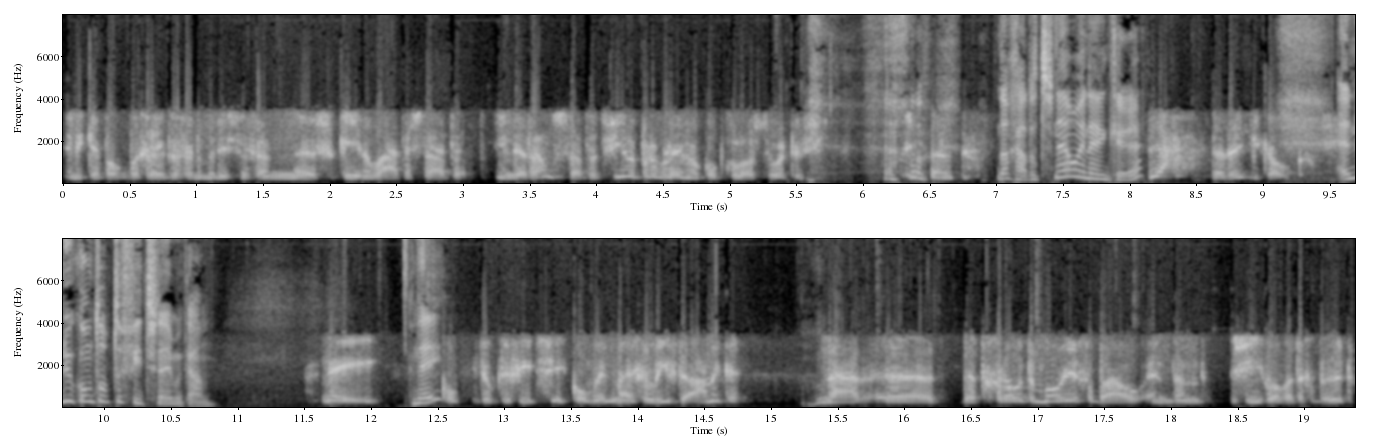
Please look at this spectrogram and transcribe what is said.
En ik heb ook begrepen van de minister van uh, Verkeer en Waterstaat in de Randstad... dat het fileprobleem ook opgelost wordt. Dus ben... Dan gaat het snel in één keer, hè? Ja, dat denk ik ook. En nu komt op de fiets, neem ik aan? Nee, nee? ik kom niet op de fiets. Ik kom met mijn geliefde Anneke oh. naar dat grote mooie gebouw... en dan zie ik wel wat er gebeurt.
